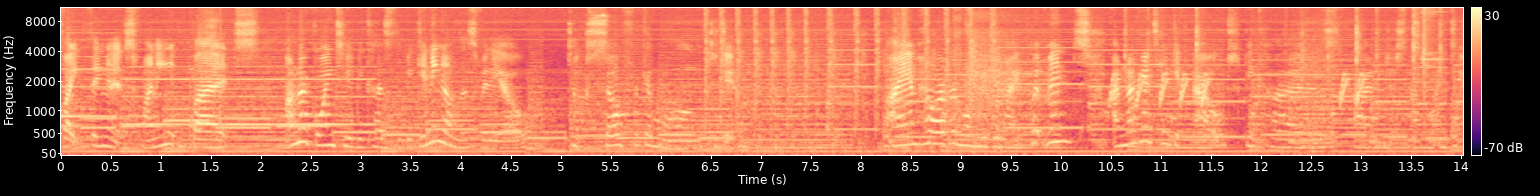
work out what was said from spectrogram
fight thing, and it's funny, but I'm not going to because the beginning of this video took so freaking long to do. I am, however, going to do my equipment. I'm not going to take it out because I'm just not going to.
